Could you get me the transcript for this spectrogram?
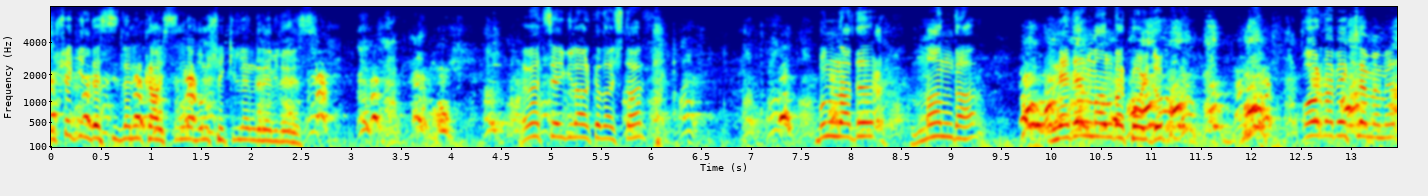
Bu şekilde sizlerin karşısında bunu şekillendirebiliriz. Evet sevgili arkadaşlar. Bunun adı manda. Neden manda koyduk? Orada bekle Mehmet.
